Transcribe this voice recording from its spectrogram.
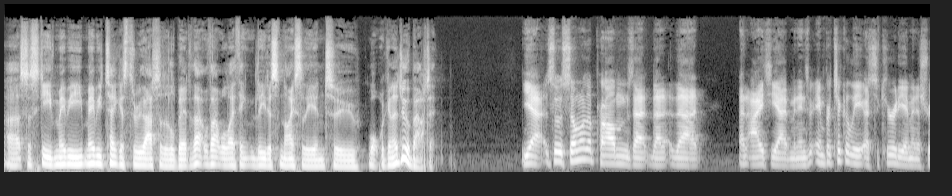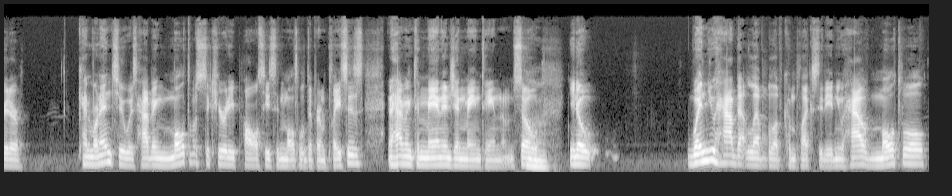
Uh, so, Steve, maybe maybe take us through that a little bit. That that will, I think, lead us nicely into what we're going to do about it. Yeah. So, some of the problems that that that an IT admin, and particularly a security administrator, can run into is having multiple security policies in multiple different places and having to manage and maintain them. So, mm. you know, when you have that level of complexity and you have multiple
